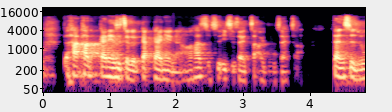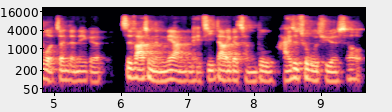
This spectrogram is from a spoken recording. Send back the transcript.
他他的概念是这个概概念，然后他只是一直在找，一直在找，但是如果真的那个。自发性能量累积到一个程度，还是出不去的时候，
